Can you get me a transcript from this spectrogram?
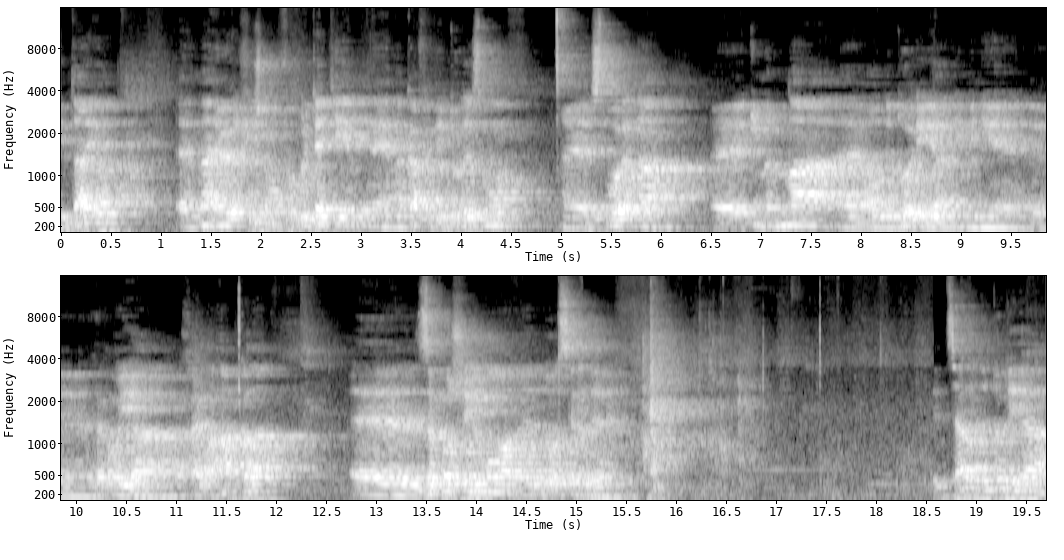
вітаю. Е, На географічному факультеті е, на кафедрі туризму е, створена іменна аудиторія імені героя Михайла Гамкала. Запрошуємо до середини. Ця аудиторія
